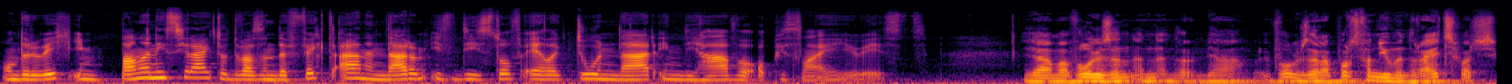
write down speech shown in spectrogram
onderweg in pannen is geraakt, er was een defect aan en daarom is die stof eigenlijk toen daar in die haven opgeslagen geweest. Ja, maar volgens een, een, een- ja, volgens een rapport van Human Rights Watch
